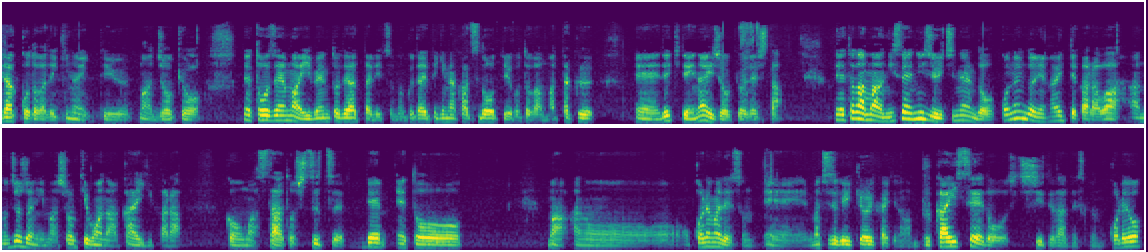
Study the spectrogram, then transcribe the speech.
開くことができないっていう、まあ、状況。で、当然、まあ、イベントであったり、その具体的な活動ということが全く、えー、できていない状況でした。で、ただまあ、2021年度、今年度に入ってからは、あの、徐々にまあ、小規模な会議から、こう、まあ、スタートしつつ、で、えっ、と、まあ、あのー、これまでその、えー、街づくり協議会というのは部会制度を敷いてたんですけども、これを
